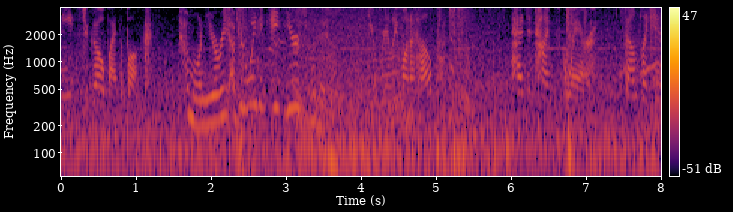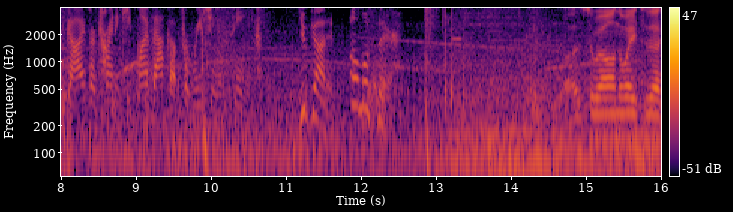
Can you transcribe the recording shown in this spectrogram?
needs to go by the book. Come on, Yuri. I've been waiting eight years for this. You really want to help? Head to Times Square. Sounds like his guys are trying to keep my backup from reaching the scene. You got it. Almost there. Uh, So we're on the way to the...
